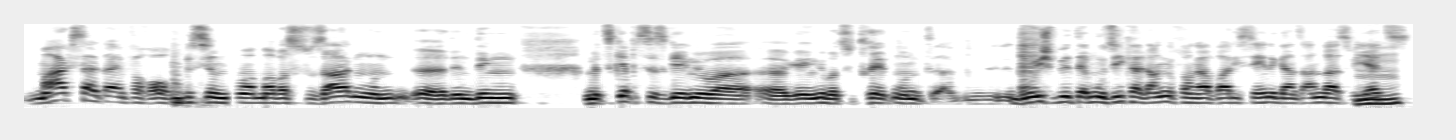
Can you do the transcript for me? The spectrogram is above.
mag es halt einfach auch ein bisschen mal, mal was zu sagen und äh, den Dingen mit Skepsis gegenüber, äh, gegenüber zu treten. Und äh, wo ich mit der Musik halt angefangen habe, war die Szene ganz anders wie Mhm. jetzt.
